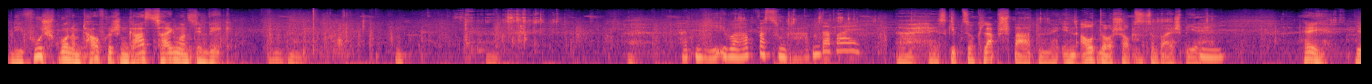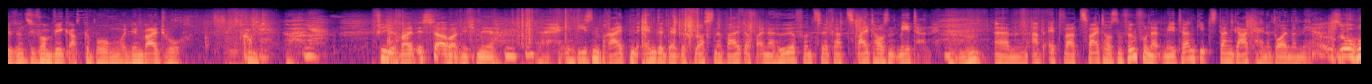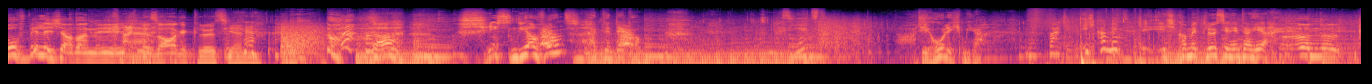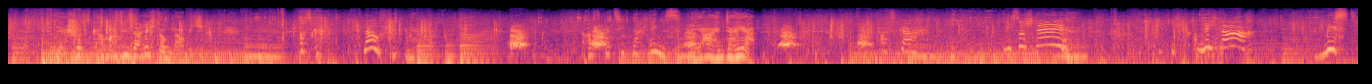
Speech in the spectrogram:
Die Fußspuren im taufrischen Gras zeigen uns den Weg. Hatten die überhaupt was zum Graben dabei? Es gibt so Klappspaten in Outdoor-Shops zum Beispiel. Hey, hier sind sie vom Weg abgebogen und den Wald hoch. Kommt. Ja. Viel weit ist er aber nicht mehr. In diesem breiten Ende der geschlossene Wald auf einer Höhe von circa 2000 Metern. Ähm, ab etwa 2500 Metern gibt es dann gar keine Bäume mehr. So hoch will ich aber nicht. Keine Sorge, Klößchen. Schießen die auf uns? Bleibt in Deckung. Was jetzt? Oh, Die hole ich mir. Warte, ich komme mit. Ich komme mit Klößchen hinterher. Der Schuss kam aus dieser Richtung, glaube ich. Oskar, lauf! Zieht nach links. Ja, hinterher. Oskar, nicht so schnell! Ich komme nicht nach! Mist!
